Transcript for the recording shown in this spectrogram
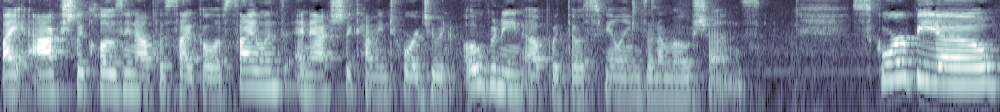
by actually closing out the cycle of silence and actually coming towards you and opening up with those feelings and emotions. Scorpio,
